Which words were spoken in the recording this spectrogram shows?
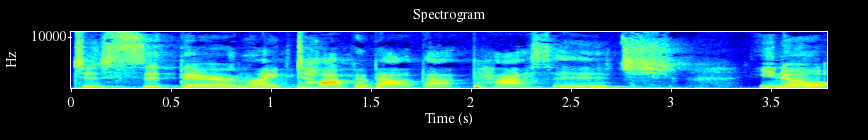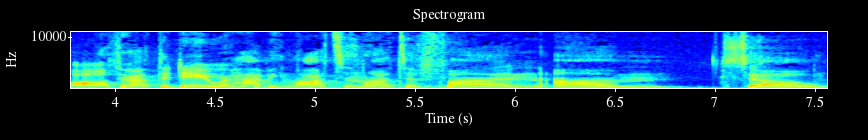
just sit there and like talk about that passage. You know, all throughout the day, we're having lots and lots of fun. Um, so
